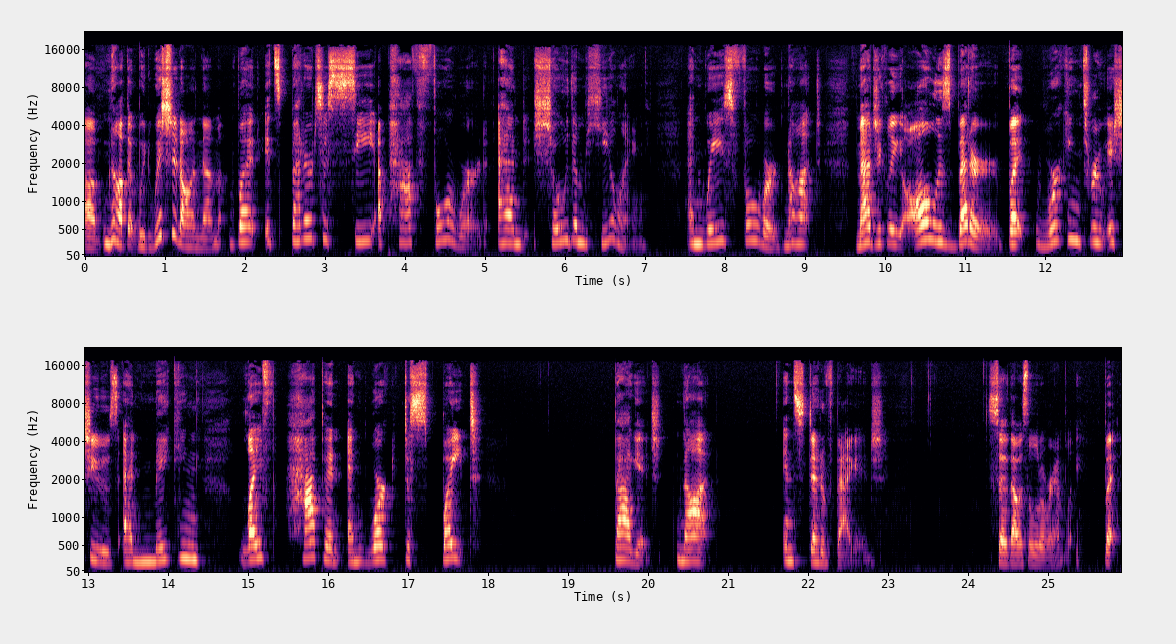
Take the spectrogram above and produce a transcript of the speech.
Um, not that we'd wish it on them, but it's better to see a path forward and show them healing and ways forward, not magically all is better, but working through issues and making life happen and work despite baggage, not instead of baggage. So that was a little rambly. But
